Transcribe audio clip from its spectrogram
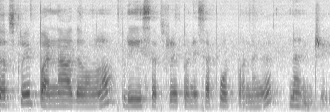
சப்ஸ்கிரைப் பண்ணாதவங்களாம் ப்ளீஸ் சப்ஸ்கிரைப் பண்ணி சப்போர்ட் பண்ணுங்கள் நன்றி.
